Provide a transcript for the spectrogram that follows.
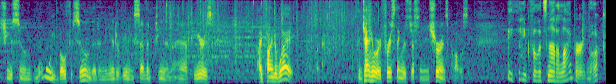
She assumed, well, we both assumed that in the intervening 17 and a half years, I'd find a way. The January 1st thing was just an insurance policy. Be thankful it's not a library book.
